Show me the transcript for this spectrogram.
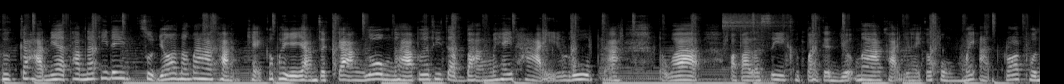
คือกาดเนี่ยทำหน้าที่ได้สุดยอดมากๆค่ะ แขกก็พยายามจะกางร่มนะคะ เพื่อที่จะบังไม่ให้ถ่ายรูปนะ แต่ว่าปาปารัสซี่คือไปกันเยอะมากค่ะ ยังไงก็คงไม่อาจรอดพ้น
